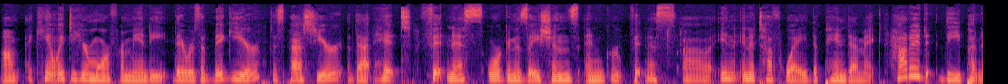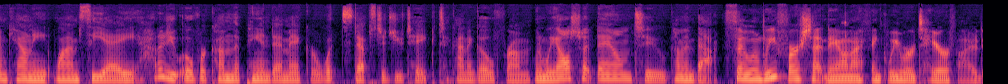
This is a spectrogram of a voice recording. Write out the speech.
Um, I can't wait to hear more from Mandy. There was a big year this past year that hit fitness organizations and group fitness fitness uh, in in a tough way, the pandemic. How did the Putnam County YMCA? How did you overcome the pandemic, or what steps did you take to kind of go from when we all shut down to coming back? So when we first shut down, I think we were terrified.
